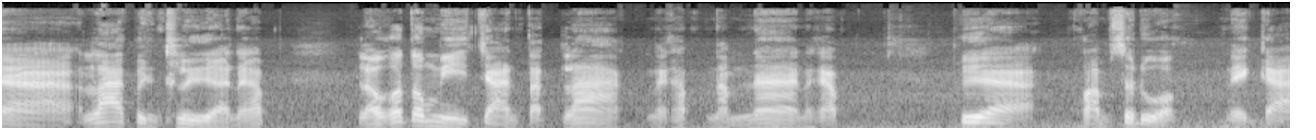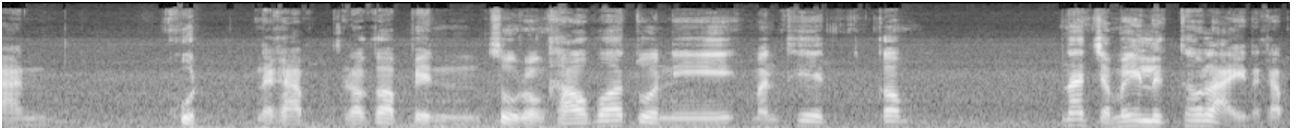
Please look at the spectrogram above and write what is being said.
อ่ารากเป็นเครือนะครับ เราก็ต้องมีจานตัดรากนะครับนำหน้านะครับ เพื่อความสะดวกในการขุดนะครับ แล้วก็เป็นสูตรของเขาเพราะว่าตัวนี้มันเทศ น่าจะไม่ลึกเท่าไหร่นะครับ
